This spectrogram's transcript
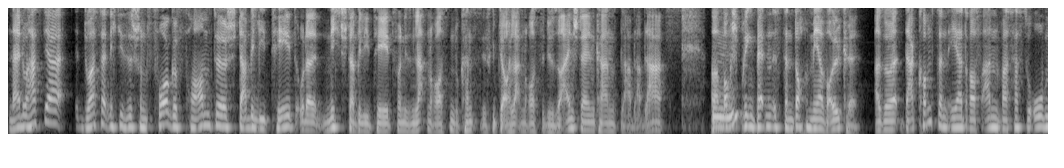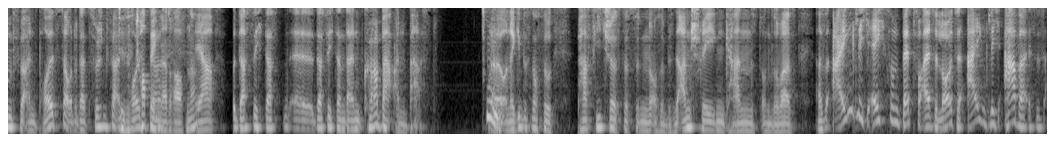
Nein, du hast ja, du hast halt nicht diese schon vorgeformte Stabilität oder Nicht-Stabilität von diesen Lattenrosten. Du kannst, es gibt ja auch Lattenroste, die du so einstellen kannst, bla bla bla. Aber mhm. Boxspringbetten ist dann doch mehr Wolke. Also da kommt es dann eher drauf an, was hast du oben für ein Polster oder dazwischen für ein Dieses Polster. Topping da drauf, ne? Ja, dass sich das, äh, dass sich dann deinem Körper anpasst. Hm. Äh, und da gibt es noch so paar Features, dass du dann auch so ein bisschen anschrägen kannst und sowas. Also eigentlich echt so ein Bett für alte Leute, eigentlich, aber es ist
